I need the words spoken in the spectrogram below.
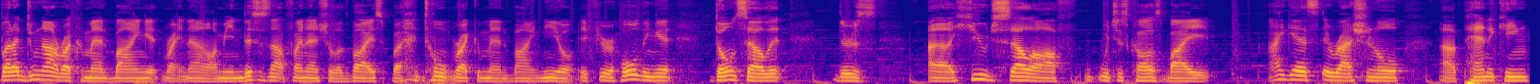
but I do not recommend buying it right now. I mean, this is not financial advice, but I don't recommend buying NIO. If you're holding it, don't sell it. There's a huge sell-off, which is caused by, I guess, irrational uh, panicking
